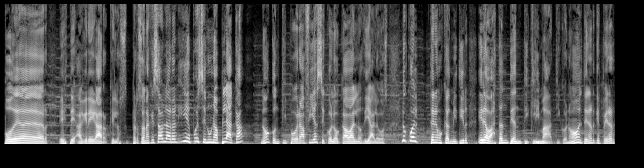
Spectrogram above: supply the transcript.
poder este, agregar que los personajes hablaran y después en una placa, ¿no? Con tipografía se colocaban los diálogos. Lo cual, tenemos que admitir, era bastante anticlimático, ¿no? El tener que esperar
